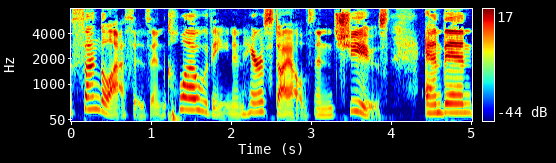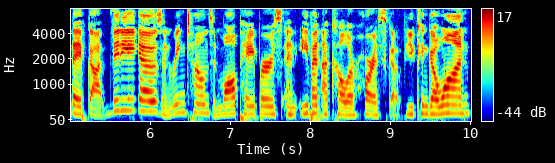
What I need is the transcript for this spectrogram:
sunglasses and clothing and hairstyles and shoes. And then they've got videos and ringtones and wallpapers and even a color horoscope. You can go on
